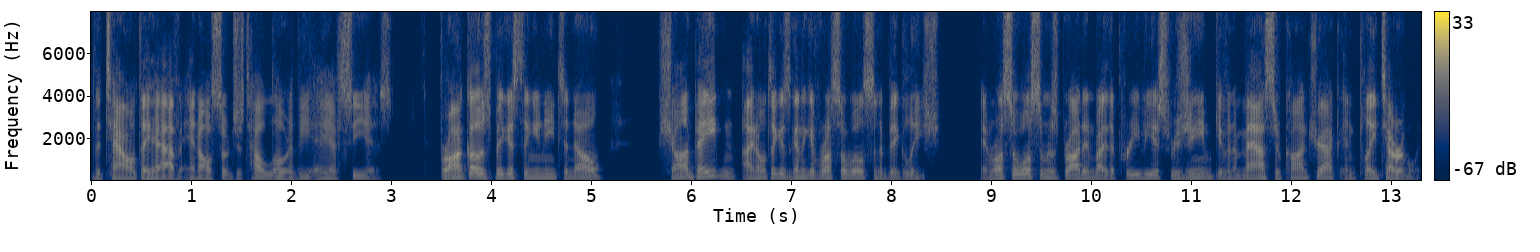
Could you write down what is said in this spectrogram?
the talent they have and also just how loaded the AFC is. Broncos, biggest thing you need to know Sean Payton, I don't think is going to give Russell Wilson a big leash. And Russell Wilson was brought in by the previous regime, given a massive contract, and played terribly.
